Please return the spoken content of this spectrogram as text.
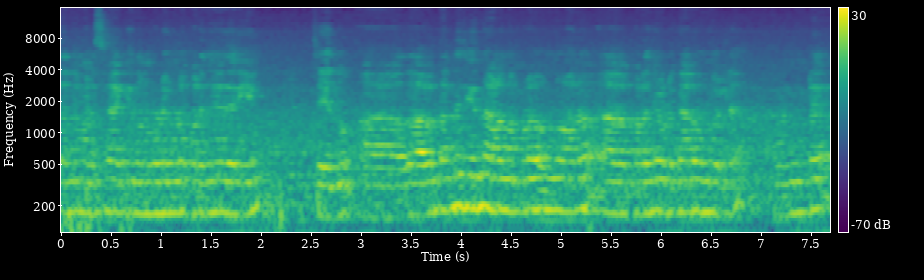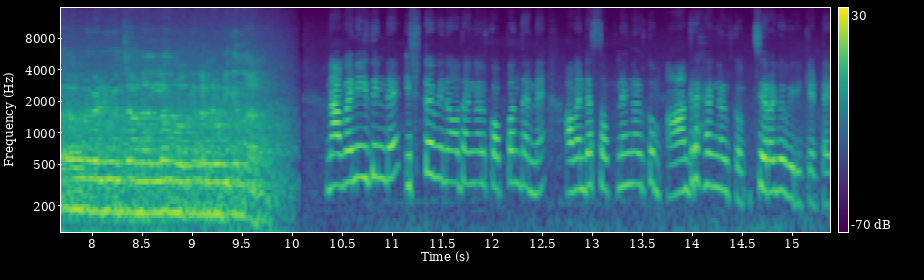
തന്നെ മനസ്സിലാക്കി നമ്മളോട് കൂടെ പറഞ്ഞു തരികയും ചെയ്യുന്നു. അത് അവൻ തന്നെ ചെയ്യുന്നതാണ് നമ്മൾ ഒന്നും അവന് പറഞ്ഞു കൊടുക്കാറൊന്നുമില്ല. അവന്റെ ഒരു കഴിവ് നവനീതിന്റെ ഇഷ്ടവിനോദങ്ങൾക്കൊപ്പം തന്നെ അവന്റെ സ്വപ്നങ്ങൾക്കും ആഗ്രഹങ്ങൾക്കും ചിറകു വിരിക്കട്ടെ.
